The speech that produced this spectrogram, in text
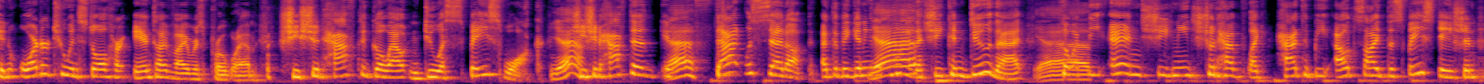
in order to install her antivirus program, she should have to go out and do a spacewalk. yeah. She should have to. yes. That was set up at the beginning of the movie that she can do that. yes. So at the end, she needs should have like had to be outside the space station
